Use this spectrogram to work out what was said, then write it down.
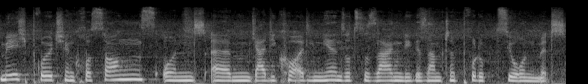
Milchbrötchen, Croissants und ähm, ja, die koordinieren sozusagen die gesamte Produktion mit.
